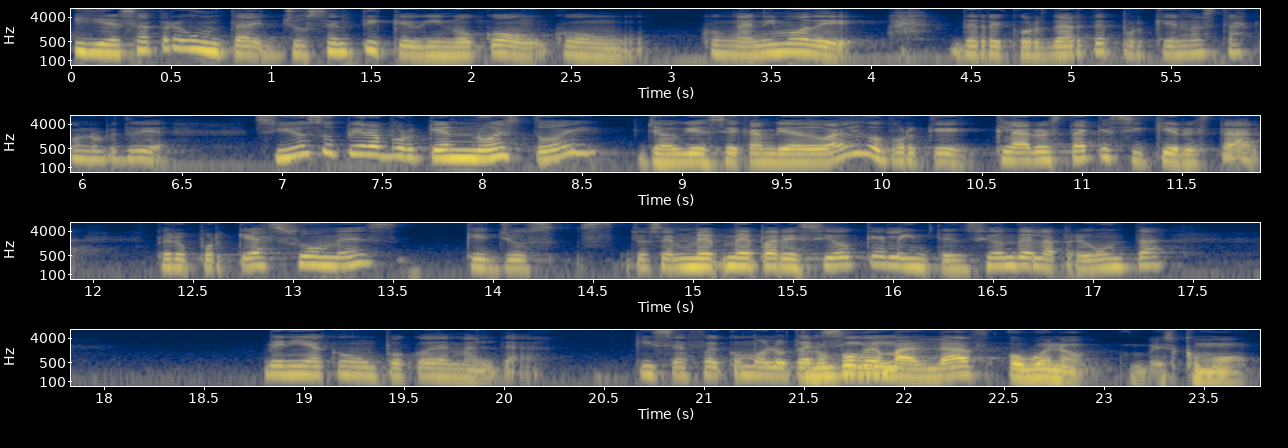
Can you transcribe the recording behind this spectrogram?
Y esa pregunta yo sentí que vino con, con, ánimo de, ah, de recordarte por qué no estás con lo que tu vida. Si yo supiera por qué no estoy, ya hubiese cambiado algo, porque claro está que sí quiero estar. Pero ¿por qué asumes que yo, yo sé, me, me pareció que la intención de la pregunta venía con un poco de maldad. Quizá fue como lo percibí. Con un poco de maldad, o bueno, es como,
